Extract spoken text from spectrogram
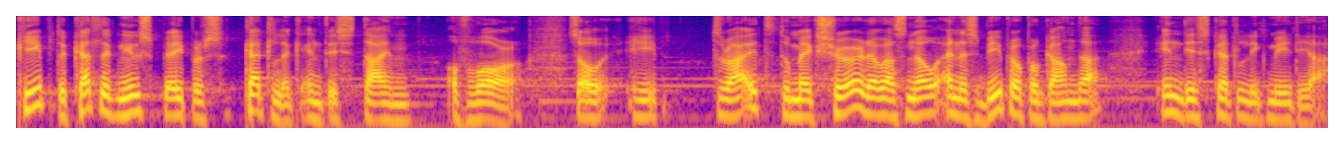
keep the Catholic newspapers Catholic in this time of war. So he tried to make sure there was no NSB propaganda in this Catholic media.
